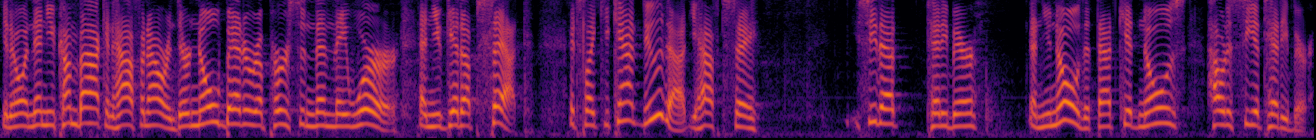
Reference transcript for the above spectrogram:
you know, and then you come back in half an hour and they're no better a person than they were, and you get upset. It's like you can't do that. You have to say, you see that teddy bear? And you know that that kid knows how to see a teddy bear.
